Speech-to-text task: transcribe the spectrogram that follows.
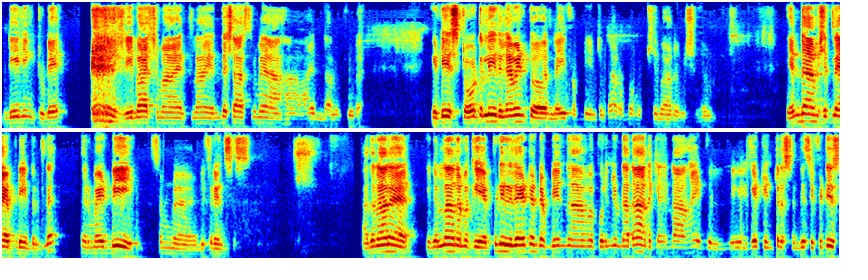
dealing today Sribhashya இருக்கலாம் எந்த சாஸ்திரமே ஆஹா ஆயிருந்தாலும் கூட it is totally relevant to our life அப்படின்றது ரொம்ப முக்கியமான விஷயம். எந்த அம்சத்துல அப்படின்றதுல there might be some differences அதனால இதெல்லாம் நமக்கு எப்படி ரிலேட்டட் அப்படின்னு நாம புரிஞ்சுட்டாதான் அதுக்கு என்ன ஆகும்? It will will get interest in this if it is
